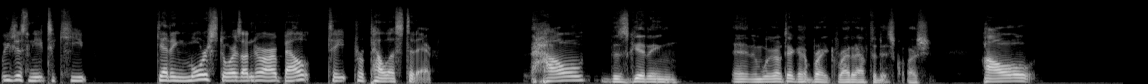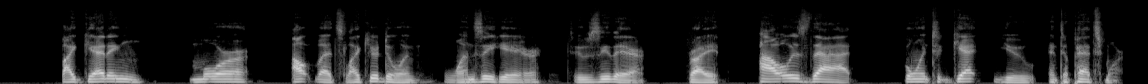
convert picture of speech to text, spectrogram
we just need to keep getting more stores under our belt to propel us to there. How does getting, and we're going to take a break right after this question, how by getting more outlets like you're doing, onesie here, twosie there, right? How is that going to get you into PetSmart?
